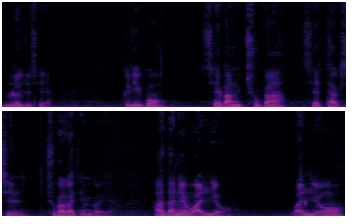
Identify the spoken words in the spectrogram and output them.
눌러주세요. 그리고 세 방 추가 세탁실 추가가 된 거예요. 하단에 완료. 완료.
